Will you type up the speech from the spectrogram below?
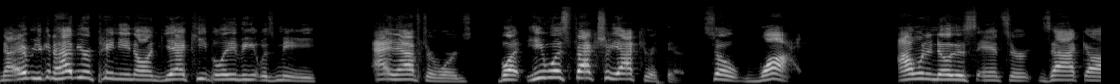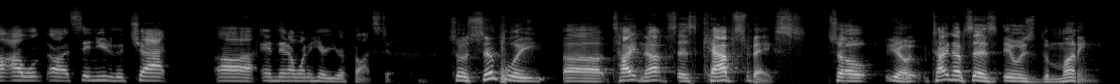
Now, every, you can have your opinion on, yeah, keep believing it was me, and afterwards, but he was factually accurate there. So why? I want to know this answer, Zach. Uh, I will uh, send you to the chat, uh, and then I want to hear your thoughts too. So simply, uh, tighten up says cap space. So you know, tighten up says it was the money.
